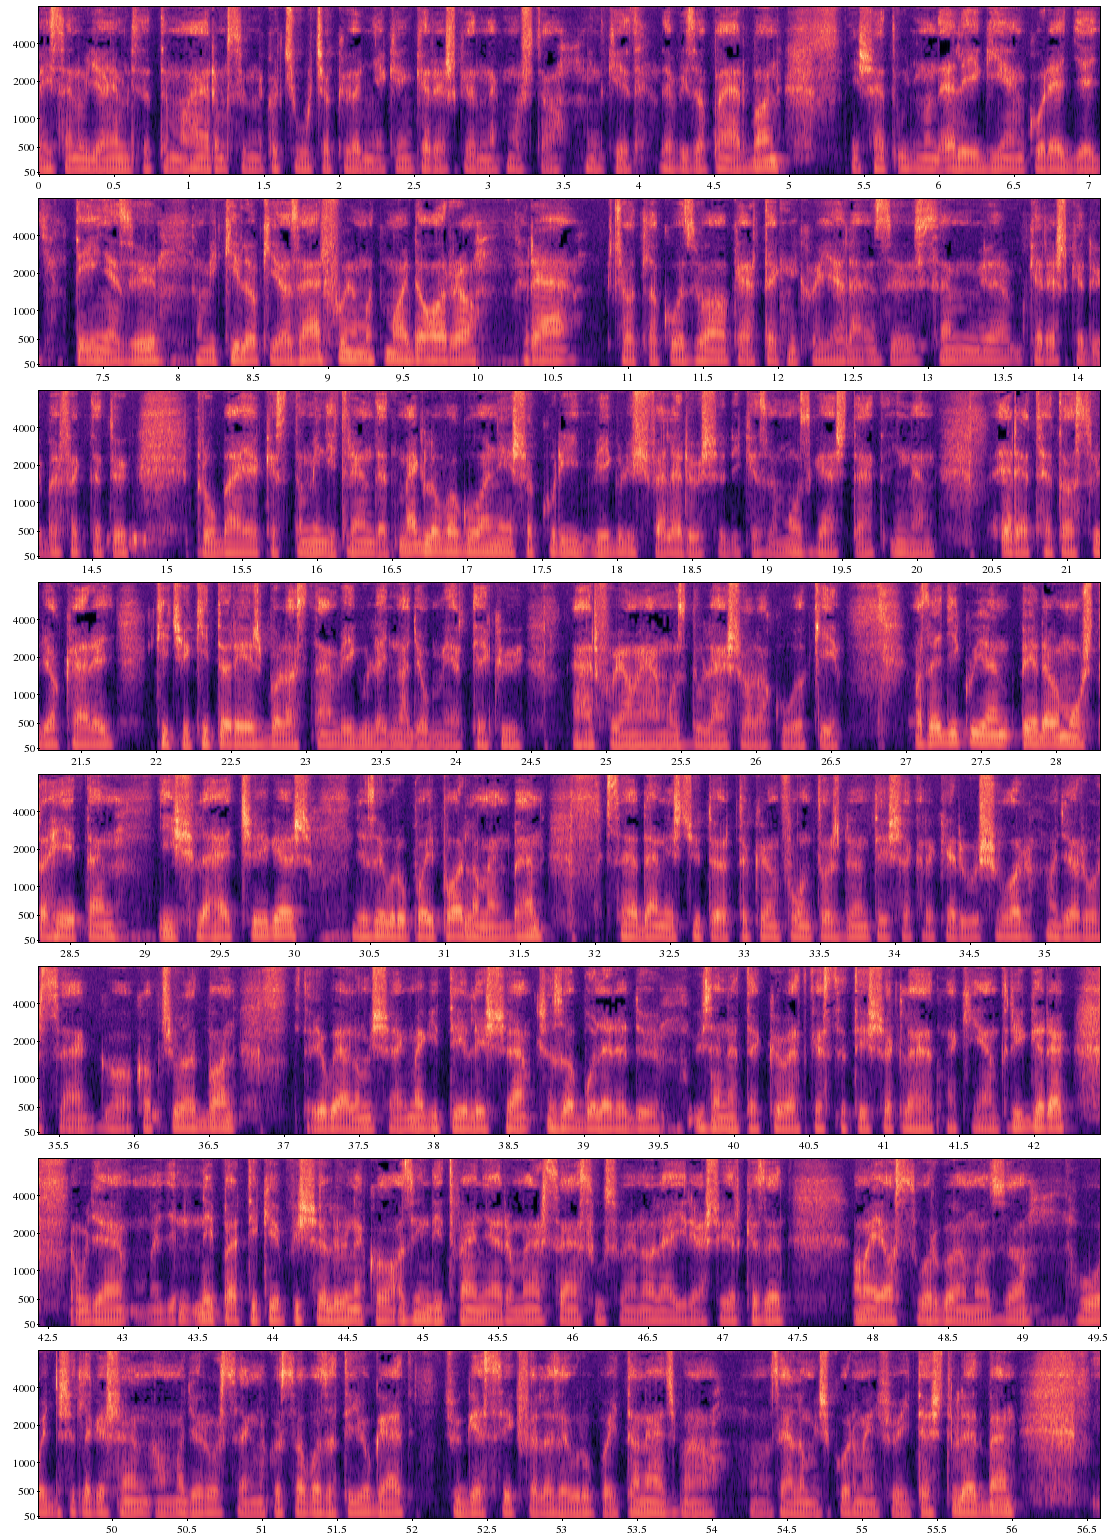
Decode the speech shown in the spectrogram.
hiszen ugye említettem, a háromszögnek a csúcsa környékén kereskednek most a mindkét devizapárban, és hát úgymond elég ilyenkor egy-egy tényező, ami kilöki az árfolyamot, majd arra rá csatlakozva, akár technikai jelenző, kereskedő befektetők próbálják ezt a mini trendet meglovagolni, és akkor így végül is felerősödik ez a mozgás, tehát innen eredhet az, hogy akár egy kicsi kitörésből aztán végül egy nagyobb mértékű árfolyam elmozdulás alakul ki. Az egyik ilyen például most a héten is lehetséges, hogy az Európai Parlamentben szerdán és csütörtökön fontos döntésekre kerül sor Magyarországgal kapcsolatban. Itt a jogállamiság megítélése és az abból eredő üzenetek, következtetések lehetnek ilyen triggerek. Ugye egy néppárti képviselőnek az indítványára már 120 olyan aláírás érkezett, amely azt szorgalmazza, hogy esetlegesen a Magyarországnak a szavazati jogát függesszék fel az Európai Tanácsban, az állam és kormányfői testületben.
